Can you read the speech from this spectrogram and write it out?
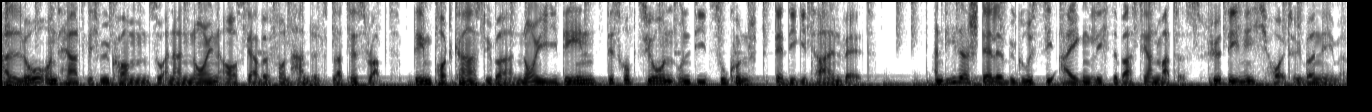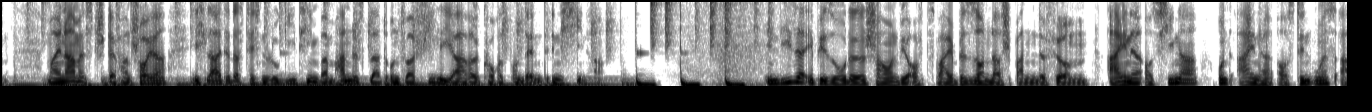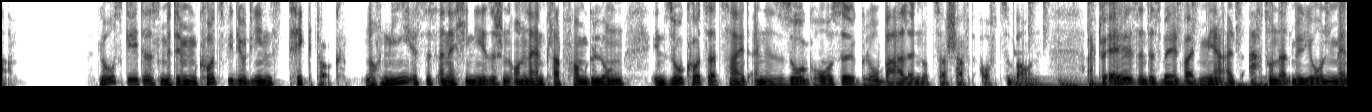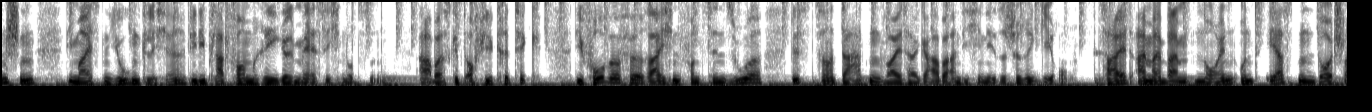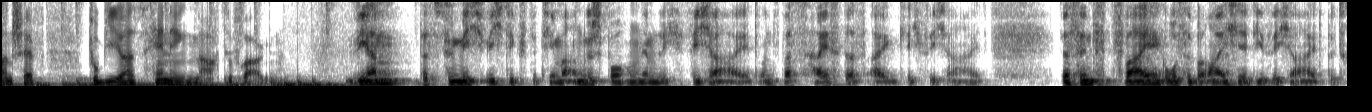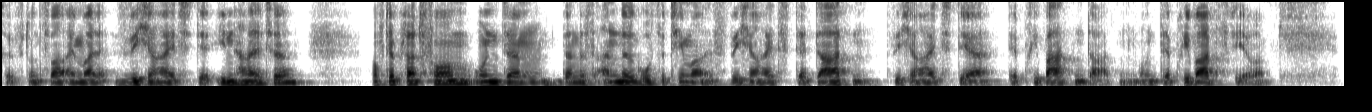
Hallo und herzlich willkommen zu einer neuen Ausgabe von Handelsblatt Disrupt, dem Podcast über neue Ideen, Disruption und die Zukunft der digitalen Welt. An dieser Stelle begrüßt sie eigentlich Sebastian Mattes, für den ich heute übernehme. Mein Name ist Stefan Scheuer, ich leite das Technologieteam beim Handelsblatt und war viele Jahre Korrespondent in China. In dieser Episode schauen wir auf zwei besonders spannende Firmen, eine aus China und eine aus den USA. Los geht es mit dem Kurzvideodienst TikTok. Noch nie ist es einer chinesischen Online-Plattform gelungen, in so kurzer Zeit eine so große globale Nutzerschaft aufzubauen. Aktuell sind es weltweit mehr als 800 Millionen Menschen, die meisten Jugendliche, die die Plattform regelmäßig nutzen. Aber es gibt auch viel Kritik. Die Vorwürfe reichen von Zensur bis zur Datenweitergabe an die chinesische Regierung. Zeit, einmal beim neuen und ersten Deutschlandchef Tobias Henning nachzufragen. Sie haben das für mich wichtigste Thema angesprochen, nämlich Sicherheit. Und was heißt das eigentlich Sicherheit? Das sind zwei große Bereiche, die Sicherheit betrifft. Und zwar einmal Sicherheit der Inhalte auf der Plattform und ähm, dann das andere große Thema ist Sicherheit der Daten, Sicherheit der, der privaten Daten und der Privatsphäre.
